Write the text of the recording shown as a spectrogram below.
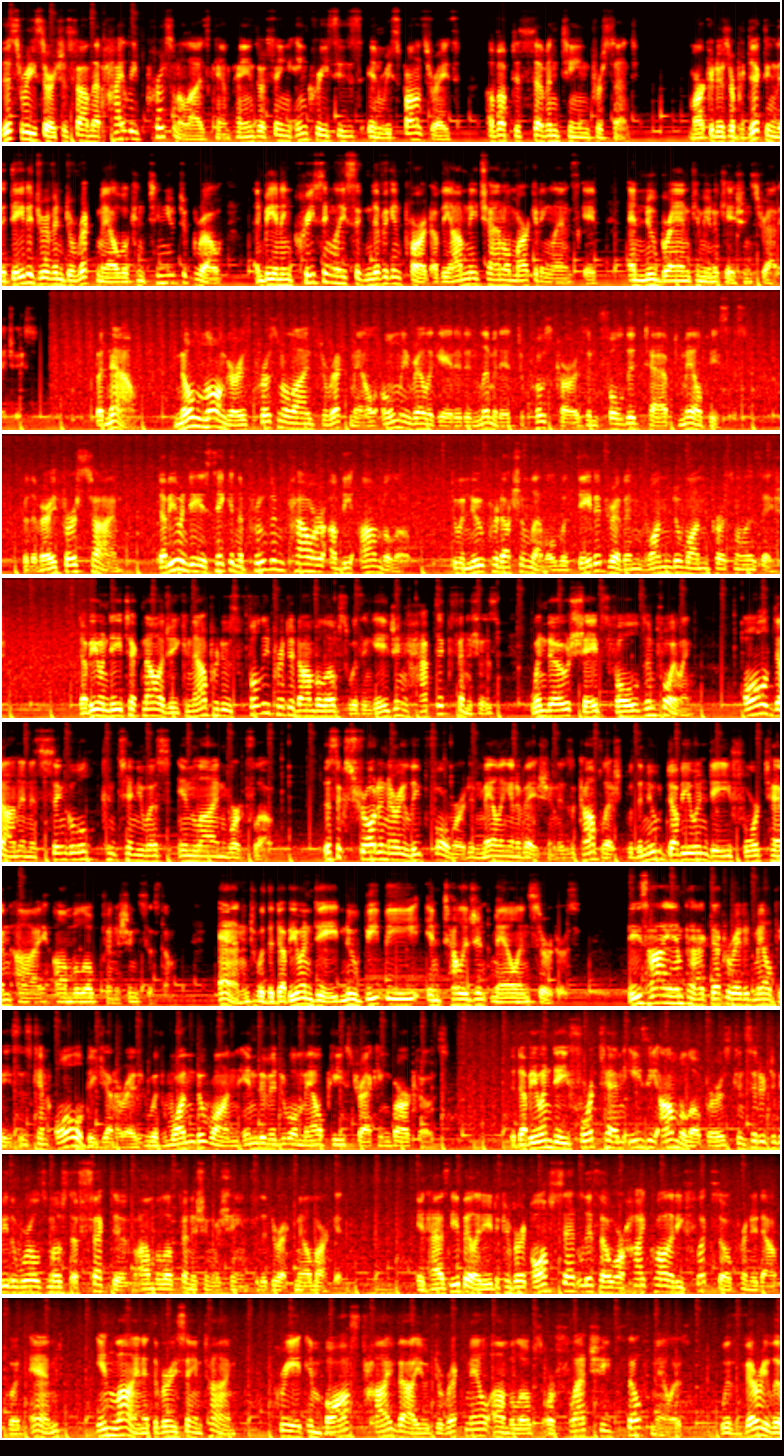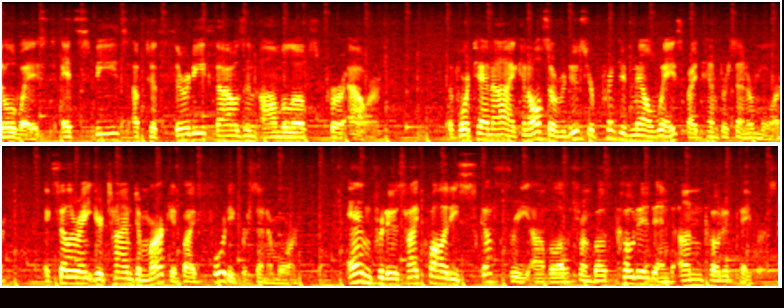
This research has found that highly personalized campaigns are seeing increases in response rates of up to 17%. Marketers are predicting that data driven direct mail will continue to grow and be an increasingly significant part of the omni channel marketing landscape and new brand communication strategies. But now, no longer is personalized direct mail only relegated and limited to postcards and folded tabbed mail pieces. For the very first time, W&D has taken the proven power of the envelope to a new production level with data-driven one-to-one personalization. W&D technology can now produce fully printed envelopes with engaging haptic finishes, windows, shapes, folds, and foiling, all done in a single continuous inline workflow. This extraordinary leap forward in mailing innovation is accomplished with the new W&D 410i envelope finishing system and with the W&D new BB intelligent mail inserters. These high-impact decorated mail pieces can all be generated with one-to-one individual mail piece tracking barcodes. The W&D 410 Easy Enveloper is considered to be the world's most effective envelope finishing machine for the direct mail market. It has the ability to convert offset litho or high quality flexo printed output and, in line at the very same time, create embossed high value direct mail envelopes or flat sheet self mailers with very little waste at speeds up to 30,000 envelopes per hour. The 410i can also reduce your printed mail waste by 10% or more, accelerate your time to market by 40% or more, and produce high quality scuff free envelopes from both coated and uncoated papers.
